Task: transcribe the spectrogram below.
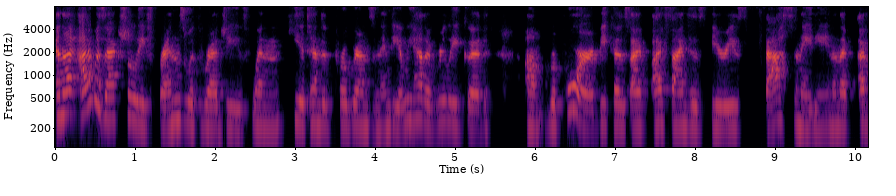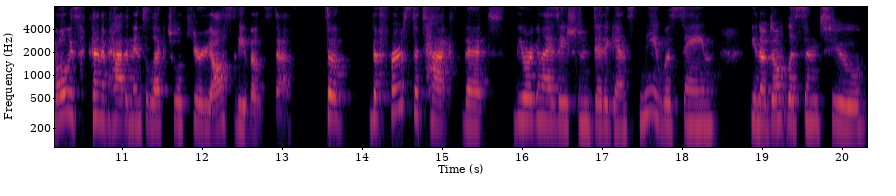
and I, I, was actually friends with Rajiv when he attended programs in India. We had a really good um, rapport because I, I find his theories fascinating and I've, I've always kind of had an intellectual curiosity about stuff. So the first attack that the organization did against me was saying, you know, don't listen to,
